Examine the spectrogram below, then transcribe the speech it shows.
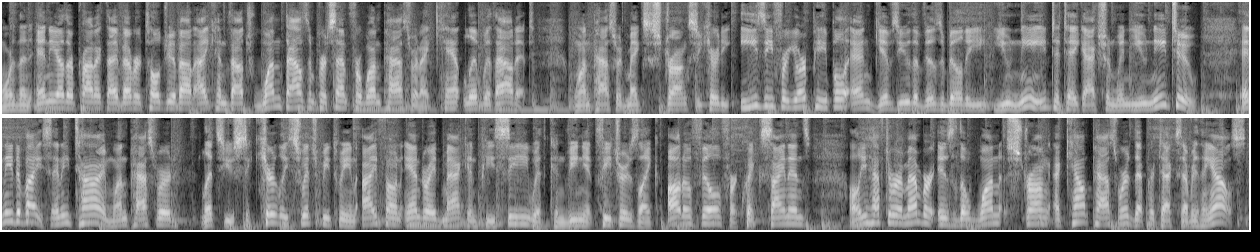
More than any other product I've ever told you about, I can vouch 1000% for 1Password. I can't live without it. 1Password makes strong security easy for your people and gives you the visibility you need to take action when you need to. Any device, anytime, 1Password lets you securely switch between iPhone, Android, Mac, and PC with convenient features like autofill for quick sign ins. All you have to remember is the one strong account password that protects everything else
